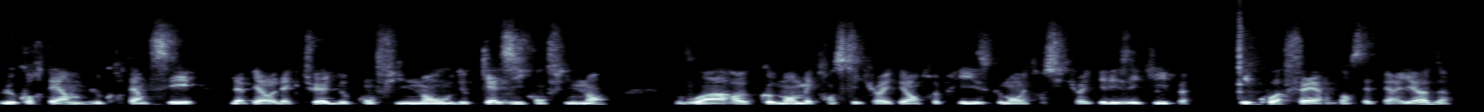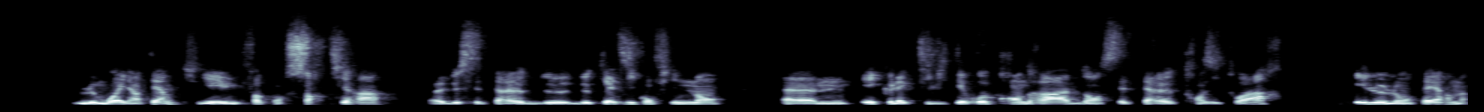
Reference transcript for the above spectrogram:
Le court terme, le court terme, c'est la période actuelle de confinement ou de quasi-confinement. Voir comment mettre en sécurité l'entreprise, comment mettre en sécurité les équipes et quoi faire dans cette période. Le moyen terme, qui est une fois qu'on sortira de cette période de, quasi-confinement et que l'activité reprendra dans cette période transitoire, et le long terme,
